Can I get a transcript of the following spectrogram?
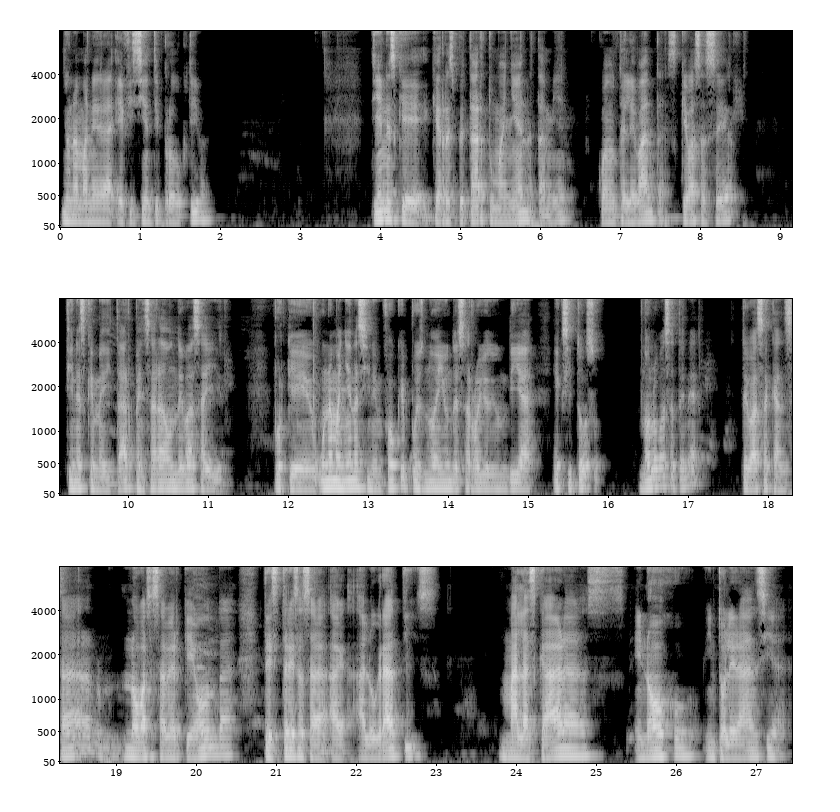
de una manera eficiente y productiva. Tienes que, respetar tu mañana también. Cuando te levantas, ¿qué vas a hacer? Tienes que meditar, pensar a dónde vas a ir. Porque una mañana sin enfoque, pues no hay un desarrollo de un día exitoso. No lo vas a tener. Te vas a cansar, no vas a saber qué onda, te estresas a, lo gratis, malas caras, enojo, intolerancia.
